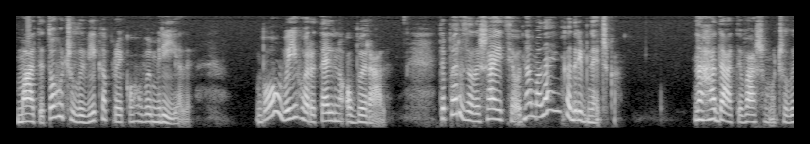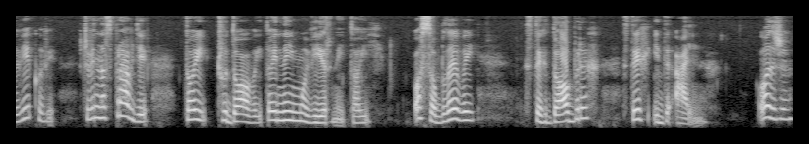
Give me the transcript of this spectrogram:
мати того чоловіка, про якого ви мріяли, бо ви його ретельно обирали. Тепер залишається одна маленька дрібничка. Нагадати вашому чоловікові, що він насправді той чудовий, той неймовірний, той особливий з тих добрих, з тих ідеальних. Отже,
